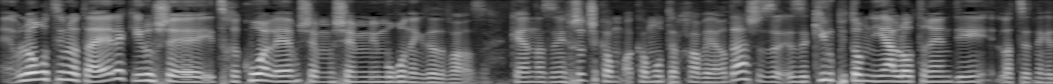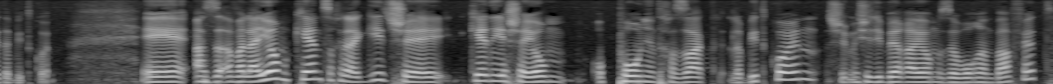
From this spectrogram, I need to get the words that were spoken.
הם לא רוצים להיות האלה, כאילו שיצחקו עליהם שהם, שהם הימרו נגד הדבר הזה, כן? אז אני חושבת שהכמות הלכה וירדה, שזה זה כאילו פתאום נהיה לא טרנדי לצאת נגד הביטקוין. אה, אז, אבל היום כן צריך להגיד שכן יש היום אופוננט חזק לביטקוין, שמי שדיבר היום זה וורן באפט,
